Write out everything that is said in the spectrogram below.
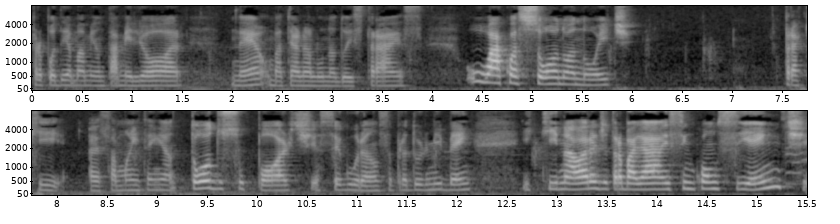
para poder amamentar melhor, né? O Materna Luna 2 traz. O Aqua Sono à noite, para que essa mãe tenha todo o suporte a segurança para dormir bem e que na hora de trabalhar esse inconsciente,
